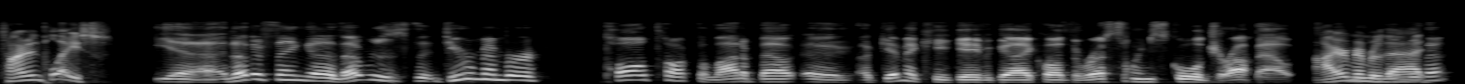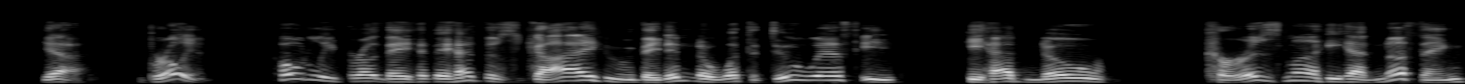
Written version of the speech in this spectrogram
time and place. Yeah, another thing uh, that was. The, do you remember? Paul talked a lot about a, a, gimmick he gave a guy called the Wrestling School Dropout. I remember, remember that. that. Yeah, brilliant, totally bro. They they had this guy who they didn't know what to do with. He he had no charisma. He had nothing.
